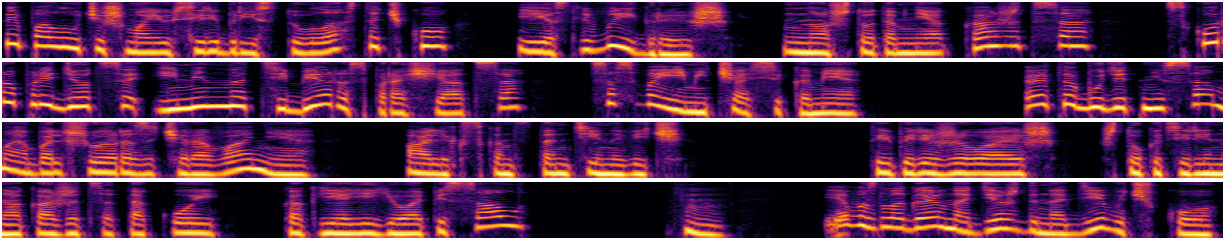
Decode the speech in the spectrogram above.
Ты получишь мою серебристую ласточку, если выиграешь, но что-то мне кажется, скоро придется именно тебе распрощаться со своими часиками. Это будет не самое большое разочарование, Алекс Константинович. Ты переживаешь, что Катерина окажется такой, как я ее описал? Хм, я возлагаю надежды на девочку,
